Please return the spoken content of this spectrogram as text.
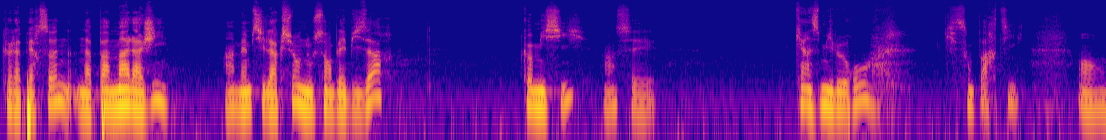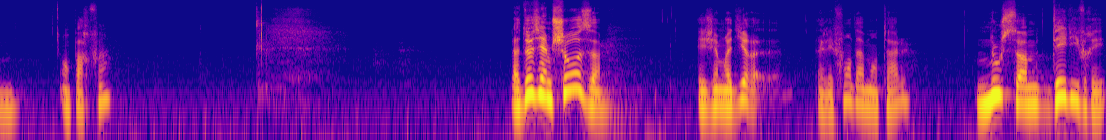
que la personne n'a pas mal agi, hein, même si l'action nous semblait bizarre, comme ici, c'est 15 000 euros qui sont partis en, en parfum. La deuxième chose, et j'aimerais dire, elle est fondamentale, nous sommes délivrés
